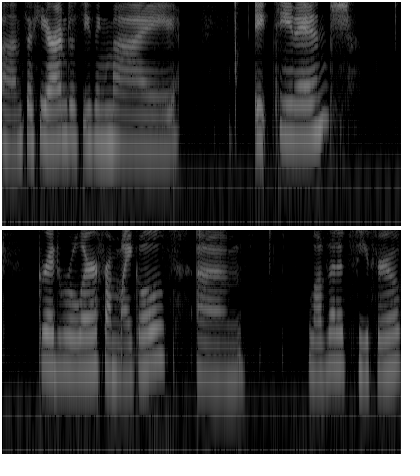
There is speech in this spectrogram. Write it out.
Um, so here I'm just using my 18 inch grid ruler from Michaels. Um, love that it's see through.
